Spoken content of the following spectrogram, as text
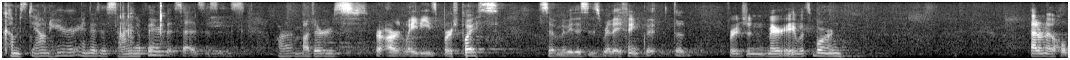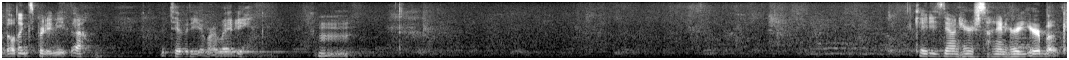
comes down here, and there's a sign up there that says this is our mother's or our lady's birthplace. So maybe this is where they think that the Virgin Mary was born. I don't know. The whole building's pretty neat, though. Nativity of Our Lady. Hmm. Katie's down here signing her yearbook.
